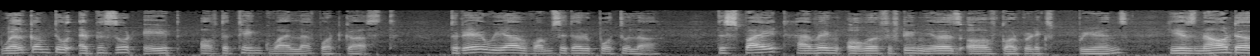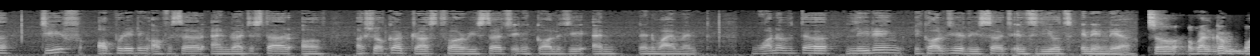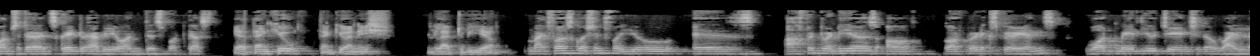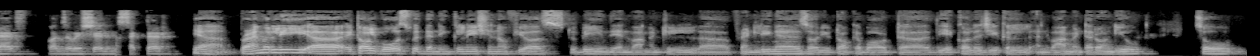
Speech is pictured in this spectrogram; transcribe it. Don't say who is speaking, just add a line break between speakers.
Welcome to episode 8 of the Think Wildlife podcast. Today we have Vamsidhar Pothula. Despite having over 15 years of corporate experience, he is now the Chief Operating Officer and Registrar of Ashoka Trust for Research in Ecology and the Environment, one of the leading ecology research institutes in India. So, welcome, Vamsidhar. It's great to have you on this podcast.
Yeah, thank you. Thank you, Anish. Glad to be here.
My first question for you is after 20 years of corporate experience, what made you change the wildlife conservation sector?
Yeah, primarily uh, it all goes with an inclination of yours to be in the environmental uh, friendliness, or you talk about uh, the ecological environment around you. So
